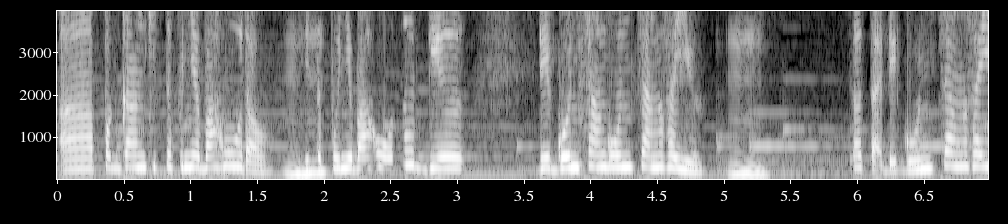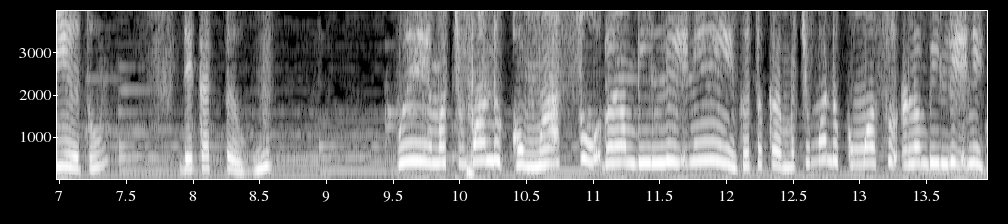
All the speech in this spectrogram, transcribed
uh, pegang kita punya bahu tau. Mhm. Kita punya bahu tu dia dia goncang-goncang saya. Hmm. Tahu tak dia goncang saya tu Dia kata "Wu- Weh macam mana kau masuk dalam bilik ni Katakan macam mana kau masuk dalam bilik ni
